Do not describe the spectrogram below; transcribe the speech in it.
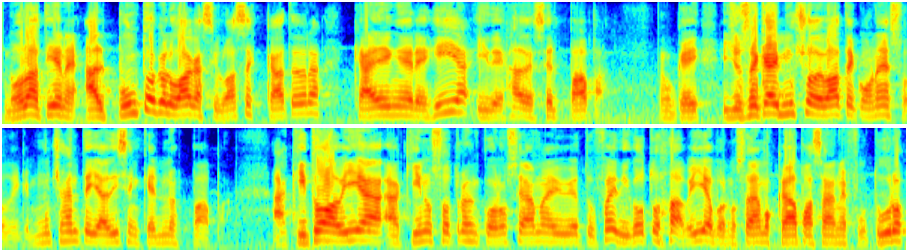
No la tiene. Al punto que lo haga, si lo haces cátedra, cae en herejía y deja de ser papa. ¿okay? Y yo sé que hay mucho debate con eso, de que mucha gente ya dicen que él no es papa. Aquí todavía, aquí nosotros en Conoce, Ama y Vive tu Fe, digo todavía, porque no sabemos qué va a pasar en el futuro.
